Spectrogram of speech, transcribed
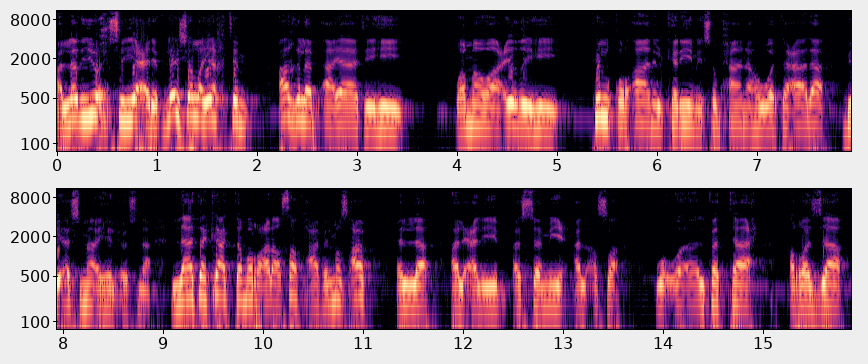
الذي يحصي يعرف ليش الله يختم أغلب آياته ومواعظه في القرآن الكريم سبحانه وتعالى بأسمائه الحسنى. لا تكاد تمر على صفحة في المصحف إلا العليم السميع الفتاح الرزاق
